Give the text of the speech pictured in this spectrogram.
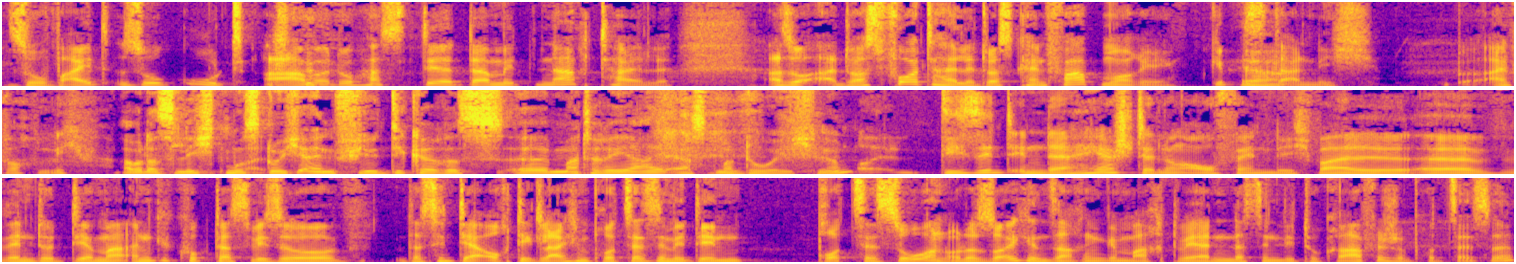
So weit, so gut. Aber du hast dir damit Nachteile. Also äh, du hast Vorteile, du hast kein Farbmoiré. Gibt's Ja. da nicht. Einfach nicht. Aber das Licht muss durch ein viel dickeres äh, Material erstmal durch, ne? Die sind in der Herstellung aufwendig, weil äh, wenn du dir mal angeguckt hast, wie so, das sind ja auch die gleichen Prozesse, mit denen Prozessoren oder solchen Sachen gemacht werden. Das sind lithografische Prozesse.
